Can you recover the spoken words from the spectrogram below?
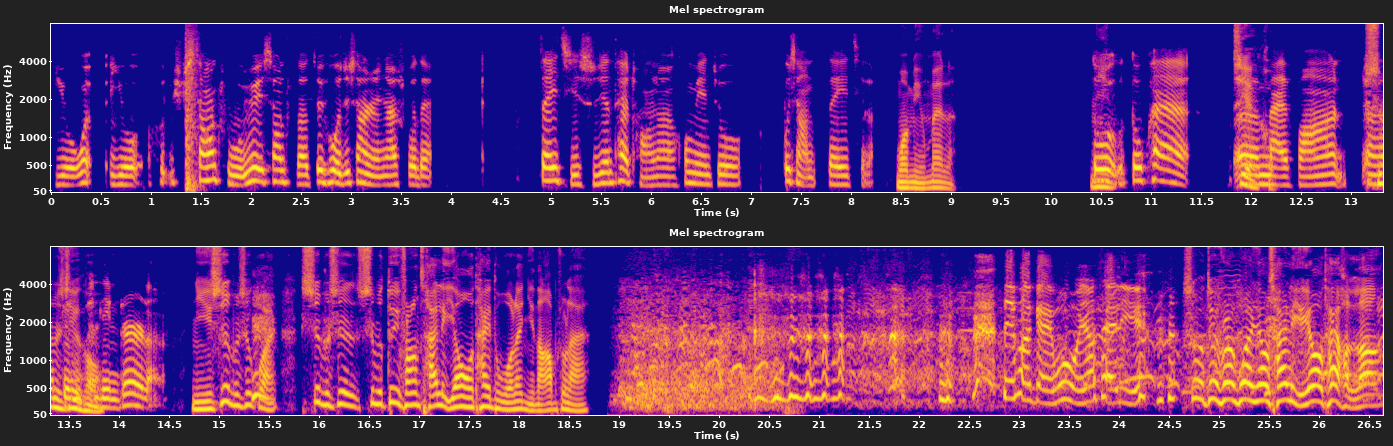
有问有相处，越相处到最后，就像人家说的，在一起时间太长了，后面就不想在一起了。我明白了。都都快呃买房是不是借口领证了？你是不是管是不是是不是对方彩礼要的太多了，你拿不出来？对方敢问我要彩礼？是不是对方管你要彩礼要太狠了？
